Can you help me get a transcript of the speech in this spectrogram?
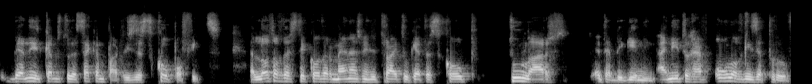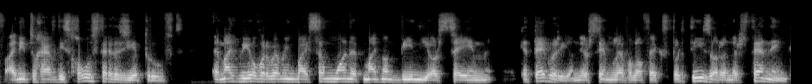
then it comes to the second part, which is the scope of it. A lot of the stakeholder management, you try to get a scope too large at the beginning. I need to have all of these approved. I need to have this whole strategy approved. It might be overwhelming by someone that might not be in your same category, on your same level of expertise or understanding.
